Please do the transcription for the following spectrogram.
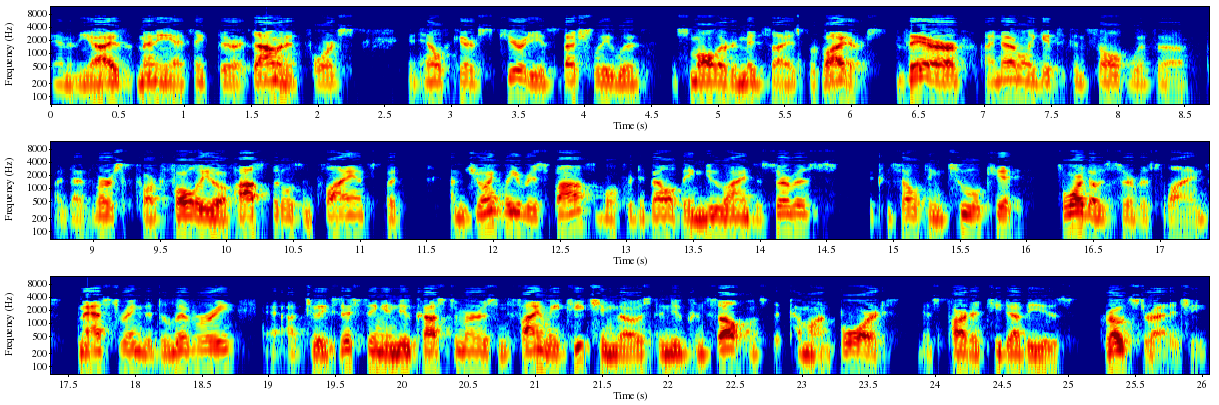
and in the eyes of many, I think they're a dominant force in healthcare security, especially with smaller to mid-sized providers. There, I not only get to consult with a, a diverse portfolio of hospitals and clients, but I'm jointly responsible for developing new lines of service, the consulting toolkit for those service lines, mastering the delivery uh, to existing and new customers, and finally teaching those to new consultants that come on board as part of TW's growth strategy.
